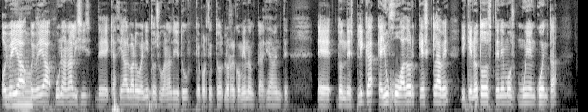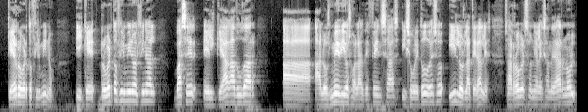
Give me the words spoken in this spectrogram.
Hoy veía, No. hoy veía un análisis de, que hacía Álvaro Benito en su canal de YouTube, que por cierto lo recomiendo encarecidamente, eh, donde explica que hay un jugador que es clave y que no todos tenemos muy en cuenta, que es Roberto Firmino. Y que Roberto Firmino al final va a ser el que haga dudar a, a los medios o a las defensas y sobre todo eso y los laterales. O sea, Robertson y Alexander Arnold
